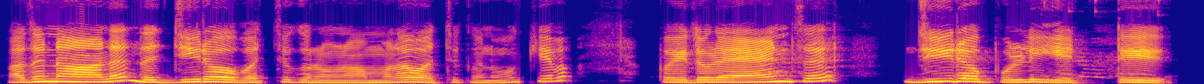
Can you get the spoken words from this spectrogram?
அதனால் இந்த ஜீரோவை வச்சுக்கணும். நாமளாக வச்சுக்கணும். ஓகேவா? இப்போ இதோட ஆன்சர் ஜீரோ புள்ளி எட்டு.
